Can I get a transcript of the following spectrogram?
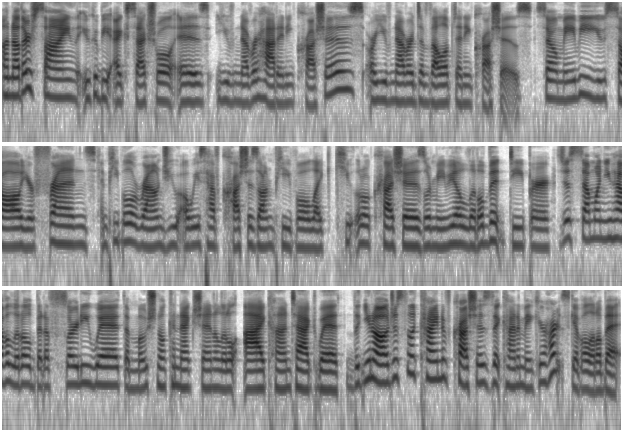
Another sign that you could be asexual is you've never had any crushes or you've never developed any crushes. So maybe you saw your friends and people around you always have crushes on people, like cute little crushes or maybe a little bit deeper. Just someone you have a little bit of flirty with, emotional connection, a little eye contact with, you know, just the kind of crushes that kind of make your heart skip a little bit.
